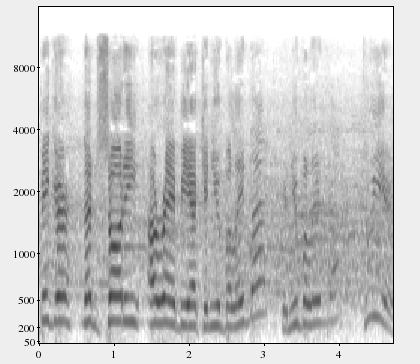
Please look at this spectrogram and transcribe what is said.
bigger than Saudi Arabia. Can you believe that? Can you believe that? Two years.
